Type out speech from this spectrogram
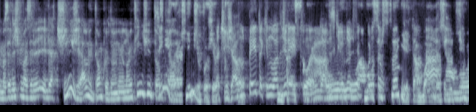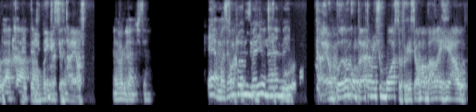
mas ele, mas ele, ele atinge ela, então, porque eu não, eu não entendi. Então, Sim, ele atinge, porque... Atinge ela no peito aqui no lado direito, não no lado esquerdo onde fica a o coração. de sangue, tá? A Ah, tá. Ah, tá, tá, Ele tem que verdade, acertar ela. É verdade, tá. É, mas é Só um plano assim, meio, né, tipo, meio... Não, é um plano completamente bosta, porque se é uma bala real,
